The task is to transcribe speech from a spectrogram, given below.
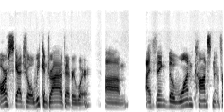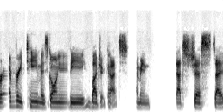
Our schedule, we can drive everywhere." Um, I think the one constant for every team is going to be budget cuts. I mean, that's just uh,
